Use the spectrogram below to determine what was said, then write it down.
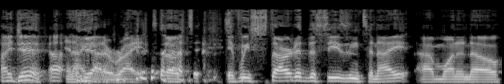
I did, uh, and I yeah. got it right. So t- if we started the season tonight, I want to know.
